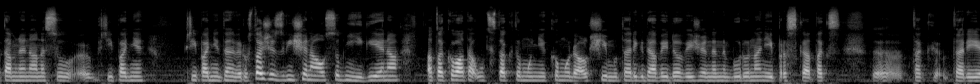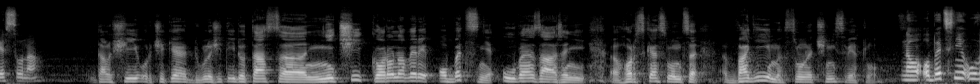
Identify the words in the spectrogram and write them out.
tam nenanesu případně případně ten virus. Takže zvýšená osobní hygiena a taková ta úcta k tomu někomu dalšímu, tady k Davidovi, že ne, nebudu na něj prskat, tak, eh, tak tady je Sona. Další určitě důležitý dotaz. Ničí koronaviry obecně UV záření, horské slunce, vadí jim sluneční světlo? No, obecně UV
